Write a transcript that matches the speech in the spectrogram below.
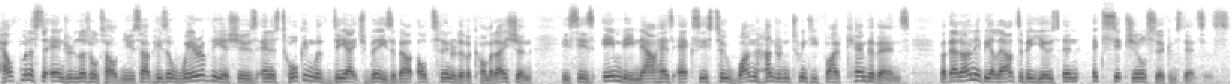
Health Minister Andrew Little told Newshub he's aware of the issues and is talking with DHBs about alternative accommodation. He says MB now has access to 125 camper vans, but they'd only be allowed to be used in exceptional circumstances.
